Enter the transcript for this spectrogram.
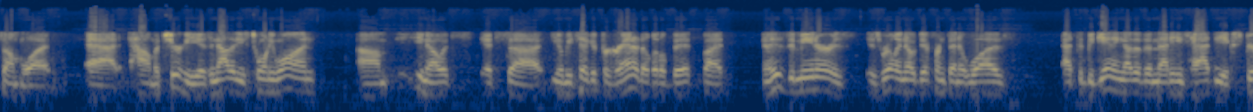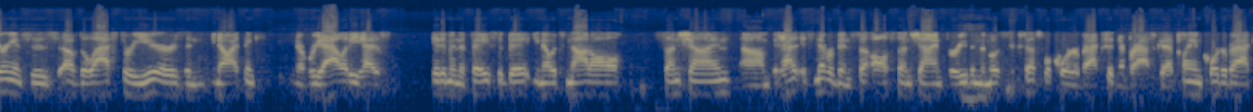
somewhat at how mature he is. And now that he's 21, um, you know, it's it's uh, you know we take it for granted a little bit, but you know, his demeanor is is really no different than it was at the beginning. Other than that, he's had the experiences of the last three years, and you know, I think you know reality has hit him in the face a bit. You know, it's not all sunshine. Um, it has, it's never been all sunshine for even the most successful quarterbacks at Nebraska. Playing quarterback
